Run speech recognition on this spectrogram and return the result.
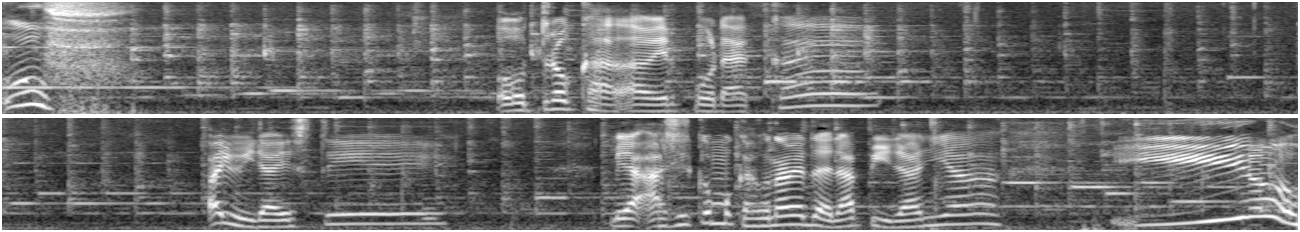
Uf. Otro cadáver por acá. Ay, mira, este... Mira, así es como que es una verdadera piraña. ¡Yo!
